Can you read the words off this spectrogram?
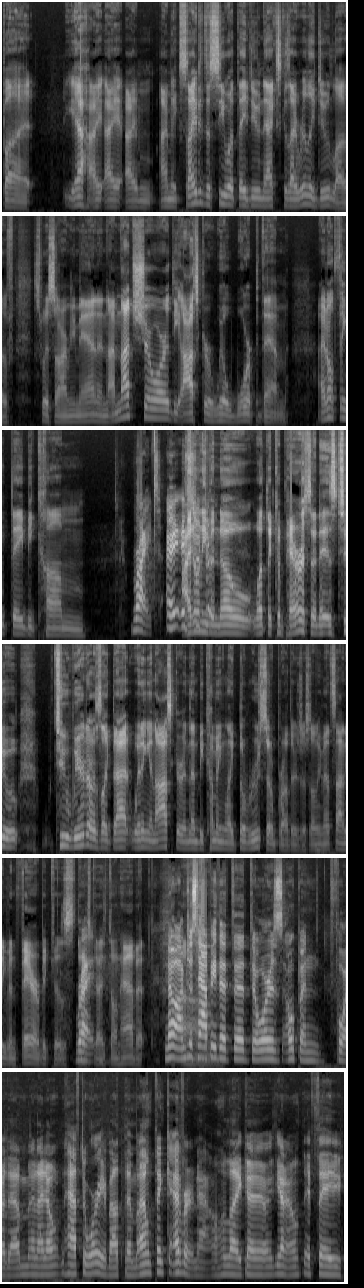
but yeah, I, I, I'm I'm excited to see what they do next because I really do love Swiss Army Man, and I'm not sure the Oscar will warp them. I don't think they become. Right. I, I don't even know what the comparison is to two weirdos like that winning an Oscar and then becoming like the Russo brothers or something. That's not even fair because those Right. guys don't have it. No, I'm just Um, happy that the doors open for them, and I don't have to worry about them. I don't think ever now. Like, uh, you know, if they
